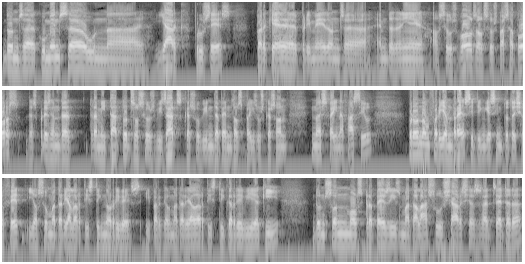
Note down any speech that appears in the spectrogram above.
doncs eh, comença un eh, llarg procés perquè primer doncs, eh, hem de tenir els seus vols, els seus passaports, després hem de tramitar tots els seus visats, que sovint depèn dels països que són, no és feina fàcil, però no en faríem res si tinguéssim tot això fet i el seu material artístic no arribés. I perquè el material artístic arribi aquí, doncs són molts trapezis, matalassos, xarxes, etc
